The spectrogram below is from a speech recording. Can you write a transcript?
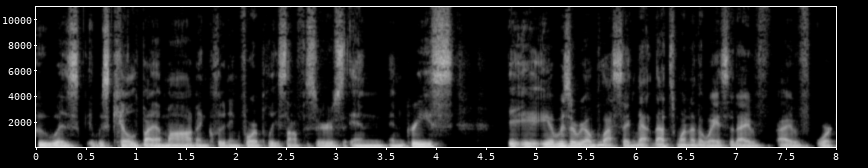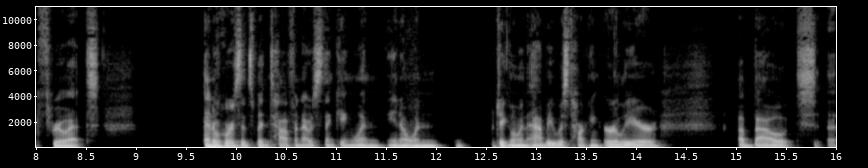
who was was killed by a mob, including four police officers in in Greece it, it was a real blessing. That that's one of the ways that I've I've worked through it. And of course, it's been tough. And I was thinking when you know when particularly when Abby was talking earlier about uh,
